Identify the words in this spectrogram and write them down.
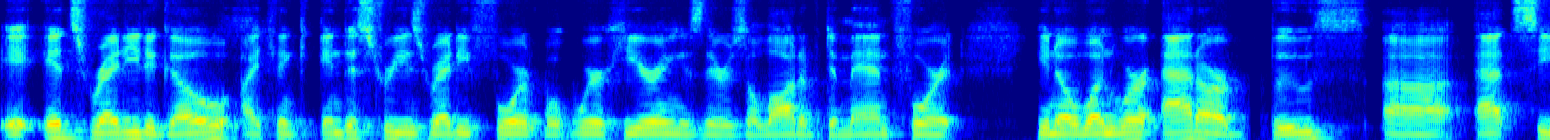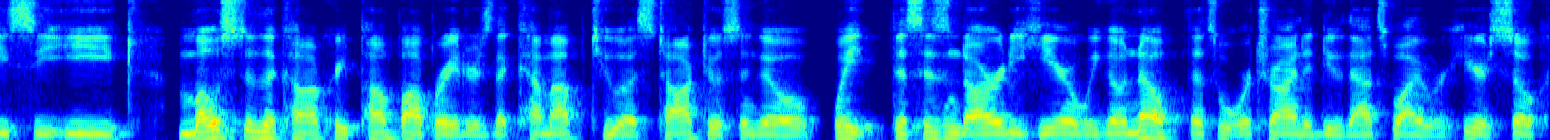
it, it's ready to go. I think industry is ready for it. What we're hearing is there's a lot of demand for it. You know, when we're at our booth uh, at CCE, most of the concrete pump operators that come up to us talk to us and go, wait, this isn't already here. And we go, no, that's what we're trying to do. That's why we're here. So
